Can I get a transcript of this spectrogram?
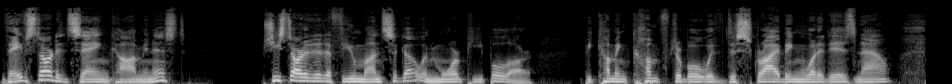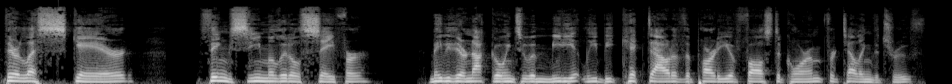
they've started saying communist. She started it a few months ago, and more people are becoming comfortable with describing what it is now. They're less scared. Things seem a little safer. Maybe they're not going to immediately be kicked out of the party of false decorum for telling the truth.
